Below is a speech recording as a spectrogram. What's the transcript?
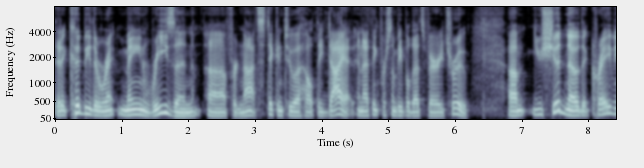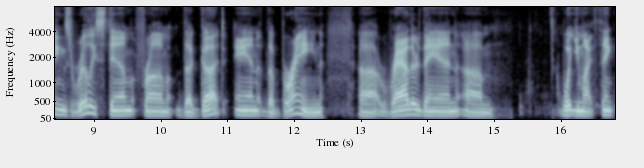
that it could be the re- main reason uh, for not sticking to a healthy diet. And I think for some people that's very true. Um, you should know that cravings really stem from the gut and the brain uh, rather than. Um, what you might think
